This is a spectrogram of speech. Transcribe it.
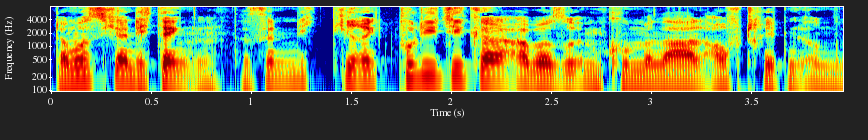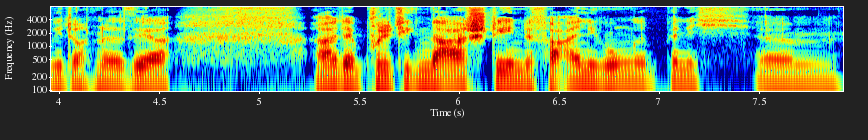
da muss ich eigentlich denken. Das sind nicht direkt Politiker, aber so im kommunalen Auftreten irgendwie doch eine sehr, ja, der Politik nahestehende Vereinigung bin ich, ähm,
